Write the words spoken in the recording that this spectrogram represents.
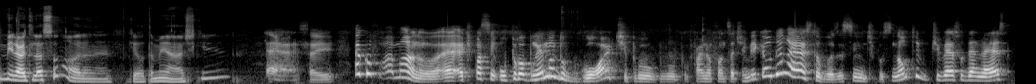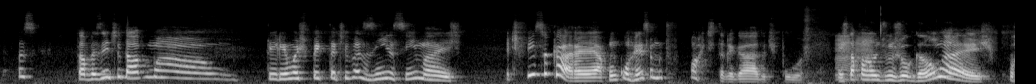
melhor trilha sonora, né? Que eu também acho que. É, isso aí. É, mano, é, é, tipo assim, o problema do GOT pro, pro, pro, Final Fantasy VII Remake é o The Last of Us, assim, tipo, se não tivesse o The Last of Us, talvez a gente dava uma... teria uma expectativazinha, assim, mas é difícil, cara. É, a concorrência é muito forte, tá ligado? Tipo, a gente tá uhum. falando de um jogão, mas. Pô,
